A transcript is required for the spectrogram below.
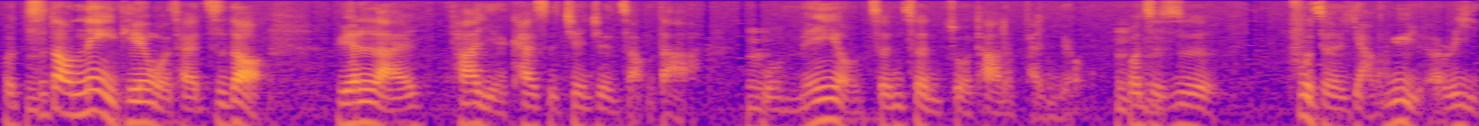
我知道那一天，我才知道，原来他也开始渐渐长大。我没有真正做他的朋友，我只是负责养育而已。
